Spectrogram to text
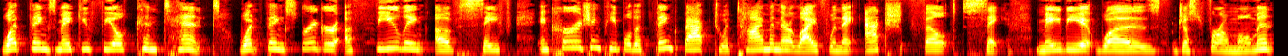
What things make you feel content? What things trigger a feeling of safe? Encouraging people to think back to a time in their life when they actually felt safe. Maybe it was just for a moment.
